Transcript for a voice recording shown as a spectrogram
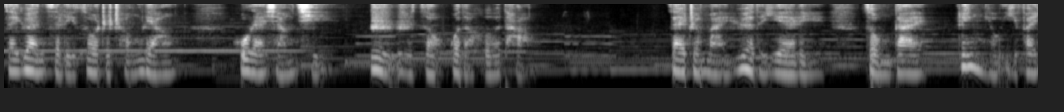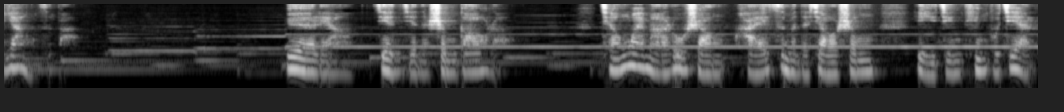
在院子里坐着乘凉，忽然想起日日走过的荷塘。在这满月的夜里，总该另有一番样子吧。月亮渐渐的升高了，墙外马路上孩子们的笑声已经听不见了。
